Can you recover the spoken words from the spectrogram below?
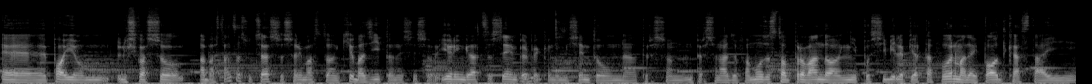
eh, poi ho riscosso abbastanza successo. Sono rimasto anch'io basito. Nel senso, io ringrazio sempre perché non mi sento una person- un personaggio famoso. Sto provando ogni possibile piattaforma, dai podcast ai,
